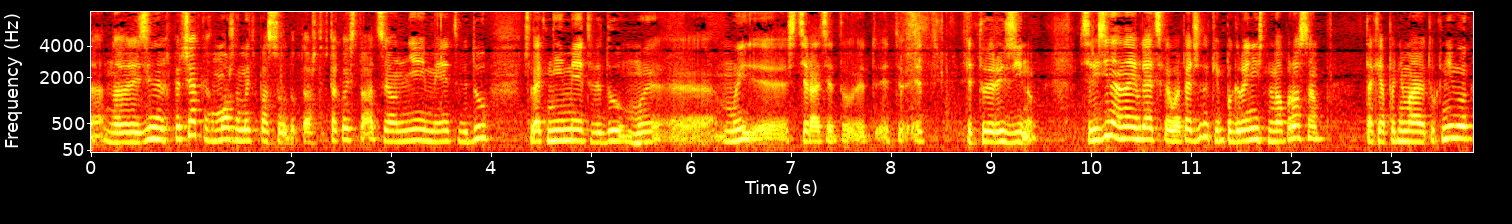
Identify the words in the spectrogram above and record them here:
Да, в резиновых перчатках можно мыть посуду, потому что в такой ситуации он не имеет в виду, человек не имеет в виду мы, э, мы э, стирать эту, эту, эту, эту, эту резину. То резина, она является, как бы, опять же, таким пограничным вопросом, так я понимаю эту книгу,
